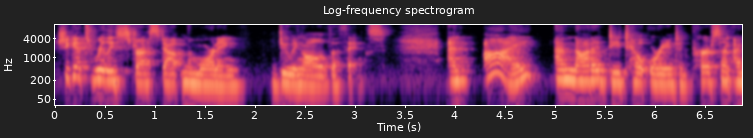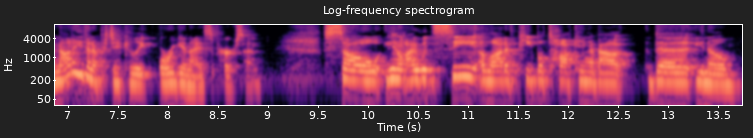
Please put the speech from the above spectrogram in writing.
She gets really stressed out in the morning doing all of the things. And I am not a detail oriented person. I'm not even a particularly organized person. So, you know, I would see a lot of people talking about the, you know,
